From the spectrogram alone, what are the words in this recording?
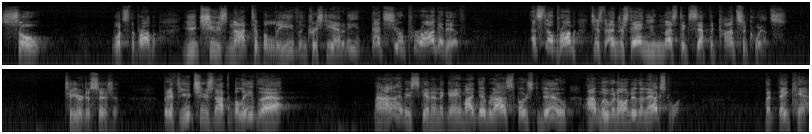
So, what's the problem? You choose not to believe in Christianity? That's your prerogative. That's no problem. Just understand you must accept the consequence to your decision. But if you choose not to believe that, man, I don't have any skin in the game. I did what I was supposed to do. I'm moving on to the next one. But they can't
